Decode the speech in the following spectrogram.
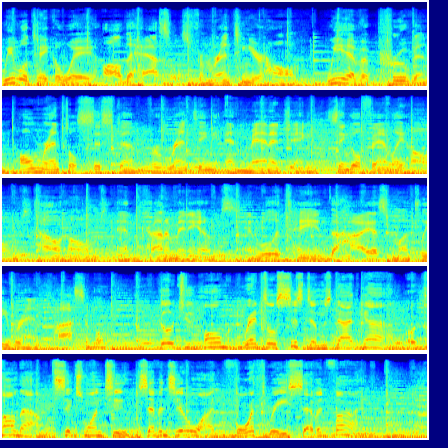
we will take away all the hassles from renting your home. We have a proven home rental system for renting and managing single family homes, townhomes, and condominiums and will attain the highest monthly rent possible. Go to homerentalsystems.com or call now 612 701 4375. 啊！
